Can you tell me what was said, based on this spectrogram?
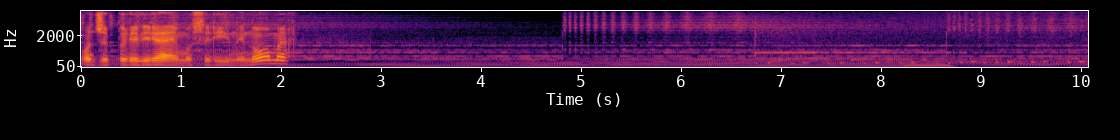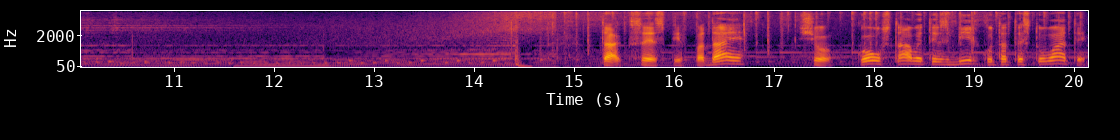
Отже, перевіряємо серійний номер. Так, все співпадає. Що, Go ставити в збірку та тестувати?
